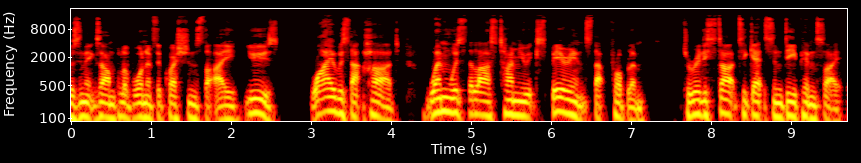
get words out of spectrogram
was an example of one of the questions that I used. Why was that hard? When was the last time you experienced that problem to really start to get some deep insight?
